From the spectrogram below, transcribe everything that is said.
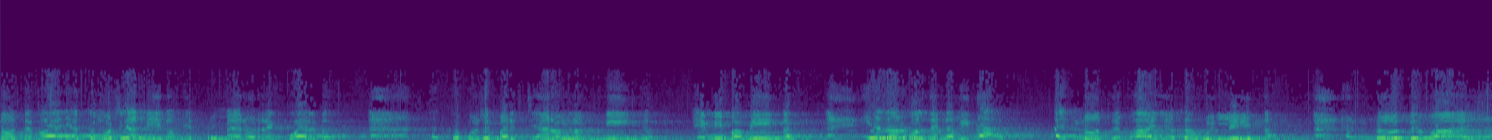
No te vayas como se han ido mis primeros recuerdos. Como se marcharon los niños y mi mamita y el árbol de Navidad. No te vayas, abuelita. No te vayas.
